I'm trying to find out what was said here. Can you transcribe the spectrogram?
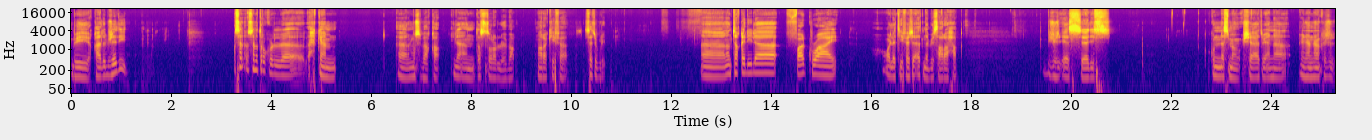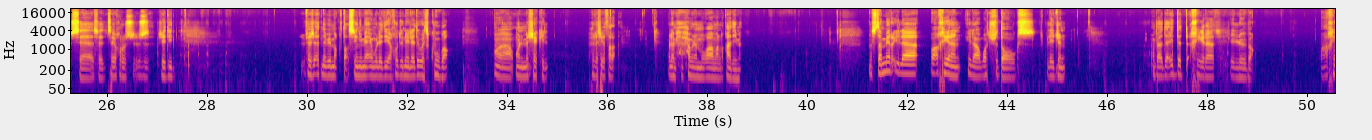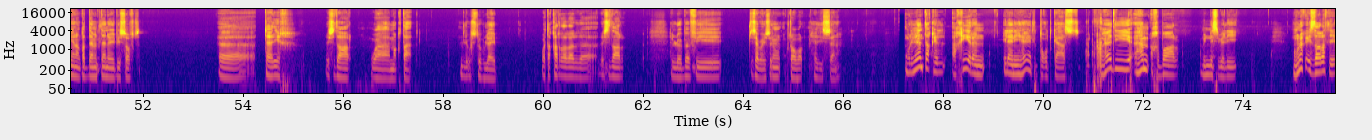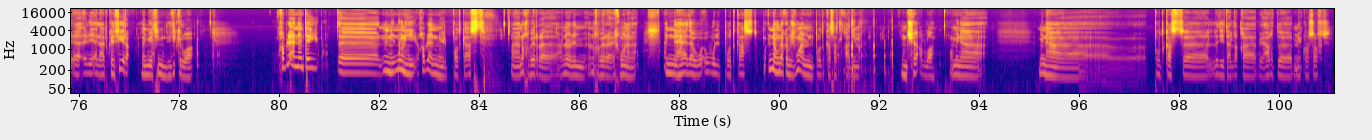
بقالب جديد. سنترك الأحكام آه، المسبقة إلى أن تصدر اللعبة. نرى كيف ستبلي ننتقل إلى فار كراي والتي فاجأتنا بصراحة بجزء السادس. كنا نسمع إشاعات بأن أن هناك سيخرج جزء جديد. فاجأتنا بمقطع سينمائي والذي يأخذنا إلى دولة كوبا والمشاكل التي طرأ ولمحة حول المغامرة القادمة. نستمر إلى وأخيرا إلى Watch Dogs Legion وبعد عدة تأخيرات للعبة. وأخيرا قدمت لنا Ubisoft آه تاريخ إصدار ومقطع لأسلوب اللعب وتقرر الإصدار اللعبة في تسعة وعشرون أكتوبر هذه السنة. ولننتقل أخيرا إلى نهاية البودكاست. وهذه أهم أخبار بالنسبة لي. وهناك إصدارات لألعاب كثيرة لم يتم ذكرها. قبل أن ننتهي آه، ننهي قبل أن ننهي البودكاست نخبر آه، نخبر إخواننا أن هذا هو أول بودكاست وأن هناك مجموعة من البودكاستات القادمة إن شاء الله. ومنها منها بودكاست الذي يتعلق بعرض مايكروسوفت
